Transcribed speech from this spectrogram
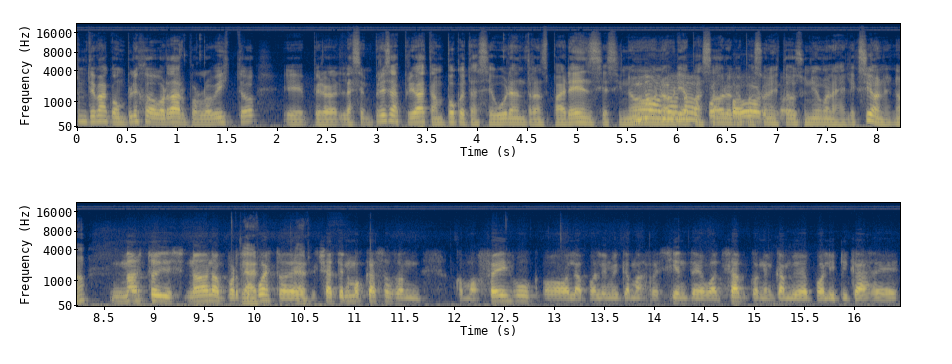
un tema complejo de abordar, por lo visto, eh, pero las empresas privadas tampoco te aseguran transparencia, si no, no, no habría no, pasado lo que pasó en Estados Unidos con las elecciones, ¿no? No estoy, no, no, por claro, supuesto, de, claro. ya tenemos casos donde, como Facebook o la polémica más reciente de WhatsApp con el cambio de políticas de,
